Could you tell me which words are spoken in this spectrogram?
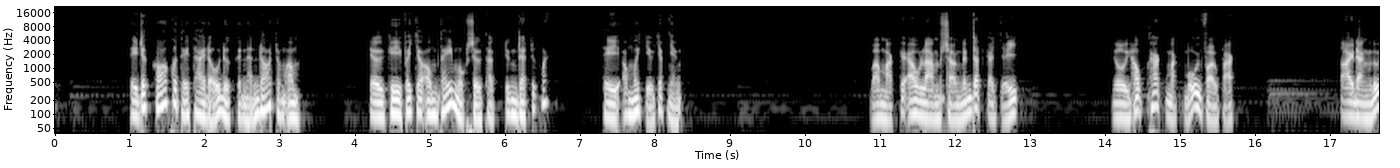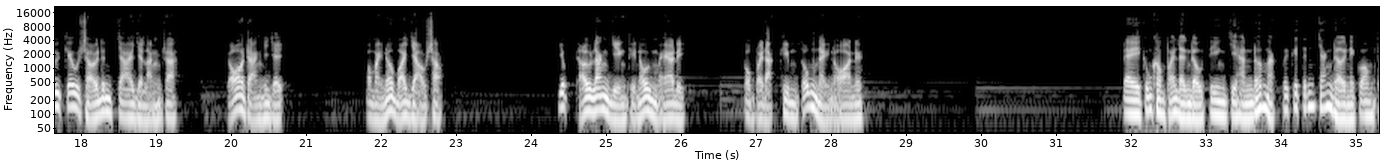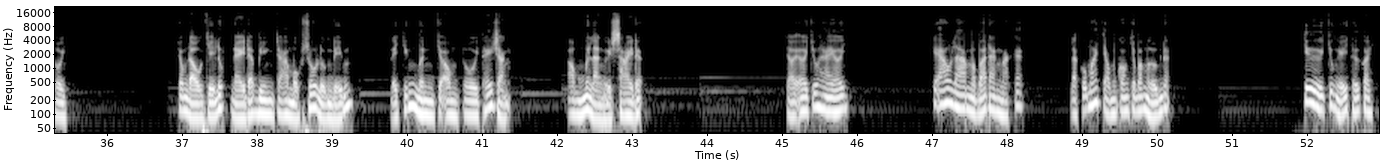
Thì rất khó có thể thay đổi được hình ảnh đó trong ông. Trừ khi phải cho ông thấy một sự thật trưng ra trước mắt, Thì ông mới chịu chấp nhận. Bà mặc cái áo làm sờn đến rách cả chỉ. Người hốc hác mặt mũi phờ phạt Tài đằng lưới kéo sợi đến chai và lặn ra. Rõ ràng như vậy. Mà mày nói bà giàu sao? Giúp đỡ lăng diện thì nói mẹ đi. Còn phải đặt kim tốn này nọ nữa. Đây cũng không phải lần đầu tiên chị Hạnh đối mặt với cái tính chán đời này của ông tôi Trong đầu chị lúc này đã biên ra một số luận điểm. Để chứng minh cho ông tôi thấy rằng Ông mới là người sai đó. Trời ơi, chú hai ơi, Cái áo lam mà bà đang mặc á, Là của má chồng con cho bà mượn đó. Chứ chú nghĩ thử coi,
